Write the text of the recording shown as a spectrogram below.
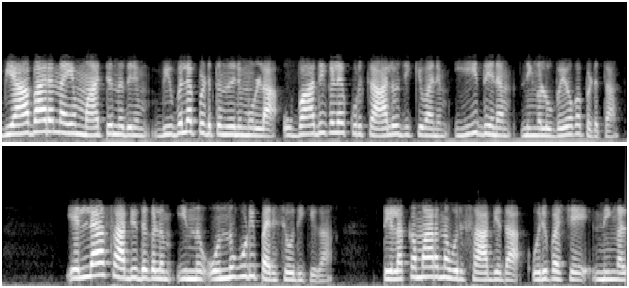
വ്യാപാര നയം മാറ്റുന്നതിനും വിപുലപ്പെടുത്തുന്നതിനുമുള്ള ഉപാധികളെക്കുറിച്ച് ആലോചിക്കുവാനും ഈ ദിനം നിങ്ങൾ ഉപയോഗപ്പെടുത്താം. എല്ലാ സാധ്യതകളും ഇന്ന് ഒന്നുകൂടി പരിശോധിക്കുക. തിളക്കമാർന്ന ഒരു സാധ്യത ഒരുപക്ഷെ നിങ്ങൾ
